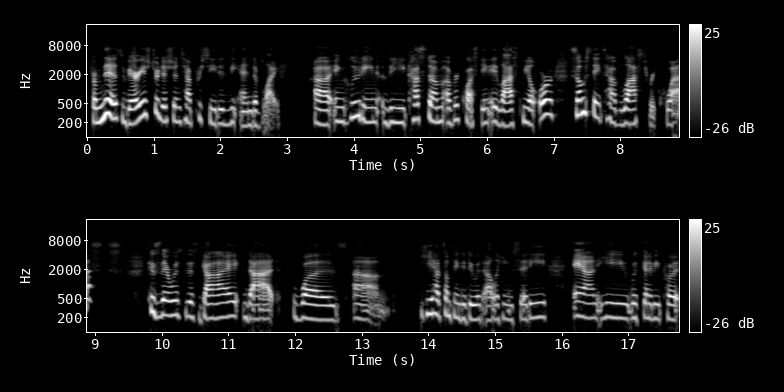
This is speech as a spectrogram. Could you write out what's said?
From this, various traditions have preceded the end of life. Uh, including the custom of requesting a last meal, or some states have last requests. Because there was this guy that was, um, he had something to do with Elohim City, and he was going to be put.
